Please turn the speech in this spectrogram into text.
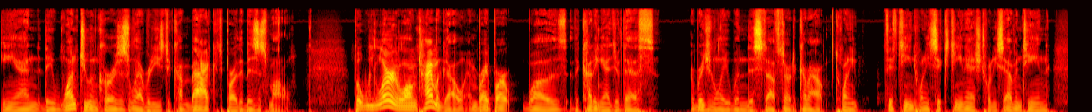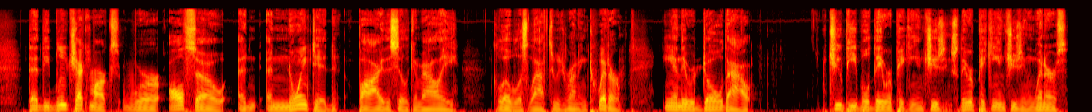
and they want to encourage the celebrities to come back as part of the business model. But we learned a long time ago, and Breitbart was the cutting edge of this originally when this stuff started to come out 2015, 2016 ish, 2017, that the blue check marks were also an, anointed by the Silicon Valley globalist left who was running Twitter, and they were doled out to people they were picking and choosing. So they were picking and choosing winners.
